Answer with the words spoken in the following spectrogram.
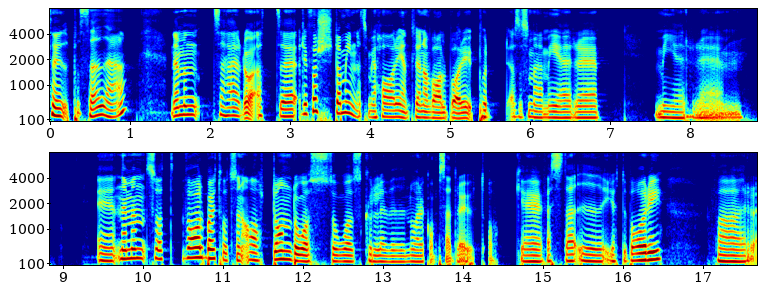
typ säga. Nej men så här då, att eh, det första minnet som jag har egentligen av valborg, på, alltså som är mer, eh, mer ehm, eh, nej men så att valborg 2018 då så skulle vi några kompisar dra ut och och eh, festa i Göteborg för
